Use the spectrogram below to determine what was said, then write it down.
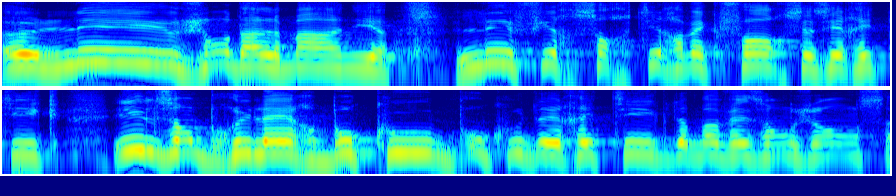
euh, les gens d'Allemagne, les firent sortir avec force ces hérétiques. Ils en brûlèrent beaucoup, beaucoup d'hérétiques de mauvaise engeance,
